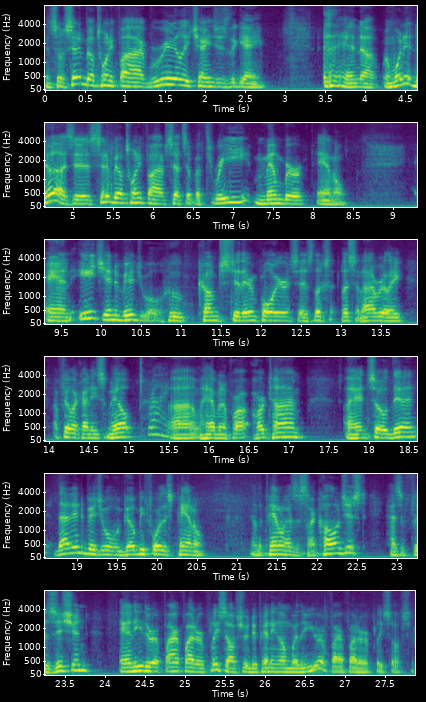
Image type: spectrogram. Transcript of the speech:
And so Senate Bill 25 really changes the game. and, uh, and what it does is Senate Bill 25 sets up a three member panel. And each individual who comes to their employer and says, listen, listen I really, I feel like I need some help. Right. I'm having a hard time. And so then that individual would go before this panel. Now, the panel has a psychologist, has a physician, and either a firefighter or a police officer, depending on whether you're a firefighter or a police officer.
